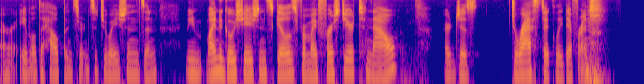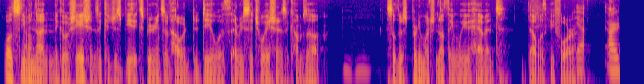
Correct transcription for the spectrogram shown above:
are able to help in certain situations. And I mean, my negotiation skills from my first year to now are just drastically different. Well, it's even not negotiations. It could just be experience of how to deal with every situation as it comes up. Mm-hmm. So there's pretty much nothing we haven't dealt with before. Yeah. Our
